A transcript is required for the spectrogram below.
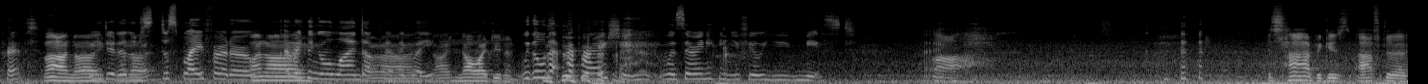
prepped. Ah, no, You did a dis- display photo. Know. Everything all lined up No, perfectly. No, no, I didn't. With all that preparation, was there anything you feel you missed? Ah. it's hard because after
